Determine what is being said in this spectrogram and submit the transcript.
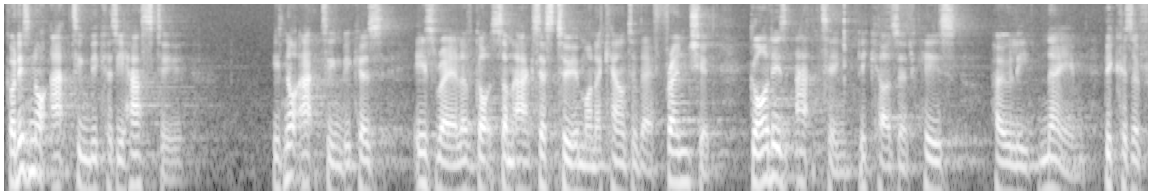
God is not acting because he has to. He's not acting because Israel have got some access to him on account of their friendship. God is acting because of his holy name, because of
